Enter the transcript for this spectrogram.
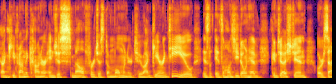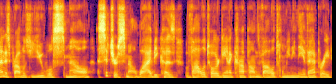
uh, keep it on the counter and just smell for just a moment or two. I guarantee you, as, as long as you don't have congestion or sinus problems, you will smell a citrus smell. Why? Because volatile organic compounds, volatile meaning they evaporate,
